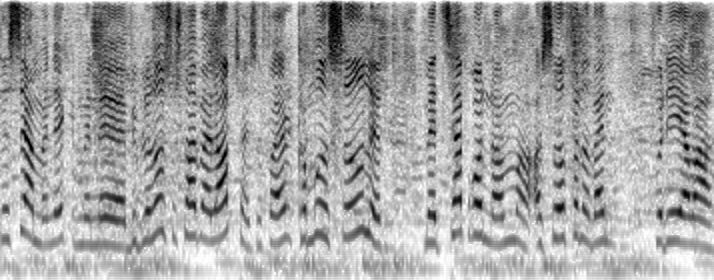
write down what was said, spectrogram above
det ser man ikke, men øh, vi bliver nødt til at stoppe alle optagelser, for jeg kan komme ud og sidde lidt med et tæp rundt om mig og sidde og få noget vand, fordi jeg var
